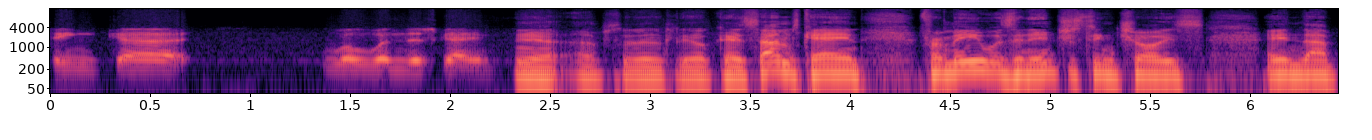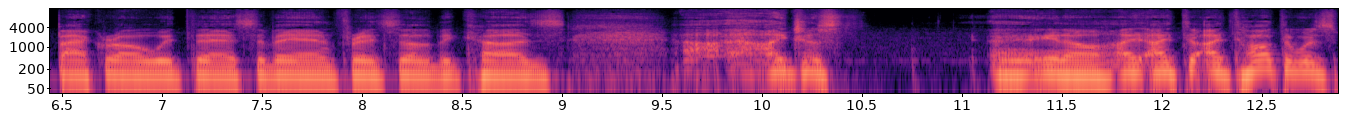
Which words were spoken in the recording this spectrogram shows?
think uh, will win this game. Yeah, absolutely. Okay, Sam's Cane for me was an interesting choice in that back row with uh, and Frizell because I, I just, uh, you know, I, I th- I thought there was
